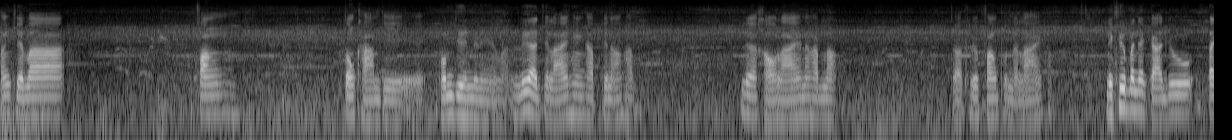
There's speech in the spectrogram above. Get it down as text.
สังเกตว่า ฟังตรงขามที่ผมยืนอยู่นี่ว่าเรือจะหลายแห้งครับพี่น้องครับเรือเขาหลายนะครับเนาะจอดคือฟังผุนหลายครับ นี่คือบรรยากาศอยู่ไต่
